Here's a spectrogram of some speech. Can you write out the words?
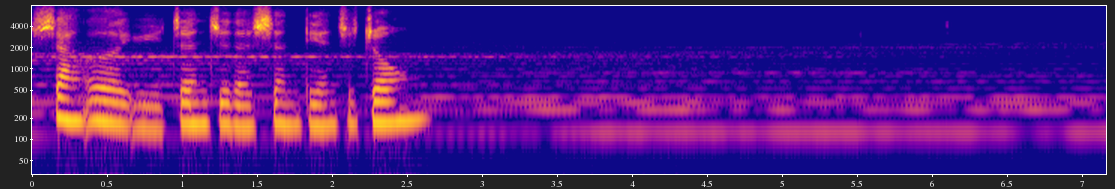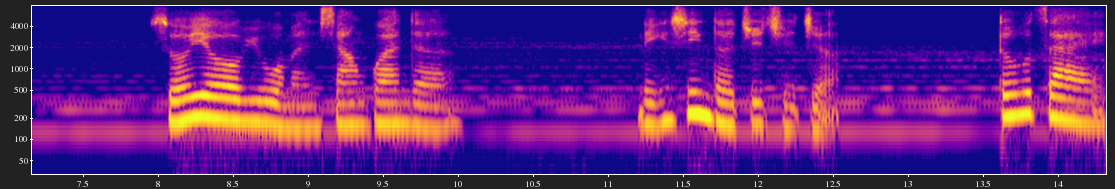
善恶与真知的圣殿之中。所有与我们相关的灵性的支持者，都在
